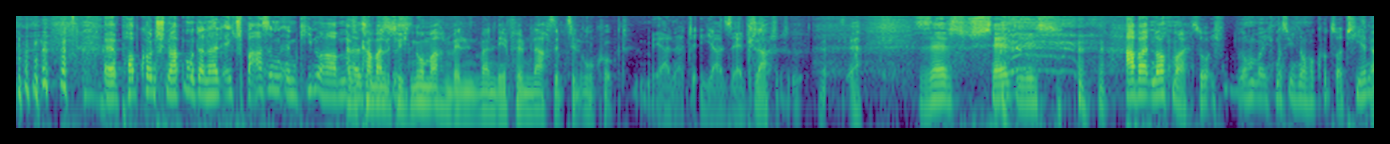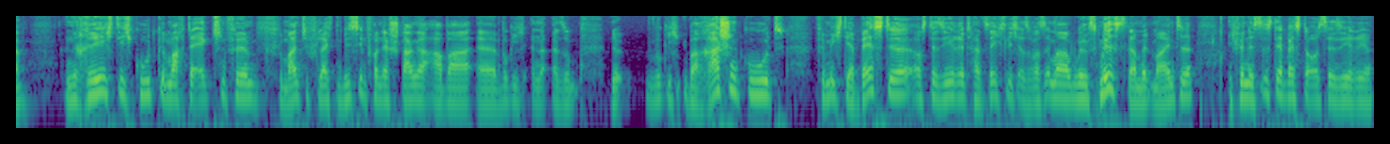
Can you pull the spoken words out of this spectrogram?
äh, Popcorn schnappen und dann halt echt Spaß im, im Kino haben. Also, kann man natürlich nur machen, wenn man den Film nach 17 Uhr guckt. Ja, ja, selbst. Klar. Ja. Selbstverständlich. Aber nochmal, so, ich, ich muss mich nochmal kurz sortieren. Ja. Ein richtig gut gemachter Actionfilm, für manche vielleicht ein bisschen von der Stange, aber äh, wirklich, also eine, wirklich überraschend gut. Für mich der Beste aus der Serie tatsächlich, also was immer Will Smith damit meinte. Ich finde, es ist der Beste aus der Serie,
